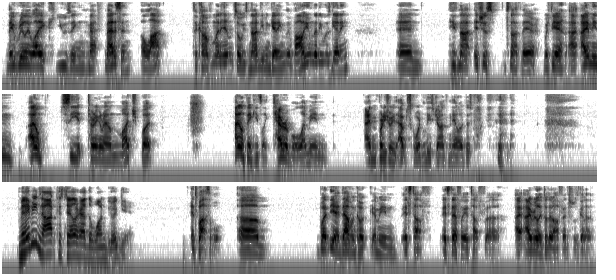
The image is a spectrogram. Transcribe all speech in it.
they really like using Matt Madison a lot to complement him, so he's not even getting the volume that he was getting, and he's not. It's just it's not there. Which yeah, I, I mean I don't see it turning around much, but I don't think he's like terrible. I mean, I'm pretty sure he's outscored at least Jonathan Taylor at this point. Maybe not because Taylor had the one good game. it's possible. Um, but yeah, Dalvin Cook. I mean, it's tough. It's definitely a tough. Uh, I I really thought that offense was gonna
